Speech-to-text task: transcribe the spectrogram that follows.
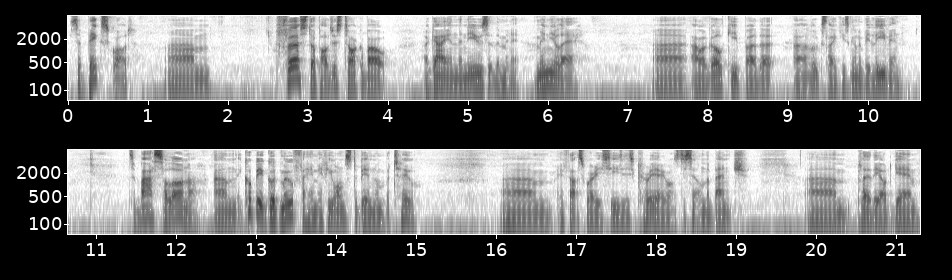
it's a big squad. Um, first up, I'll just talk about a guy in the news at the minute, Mignolet, uh, our goalkeeper that uh, looks like he's going to be leaving to Barcelona, and it could be a good move for him if he wants to be a number two. Um, if that's where he sees his career, he wants to sit on the bench, um, play the odd game,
